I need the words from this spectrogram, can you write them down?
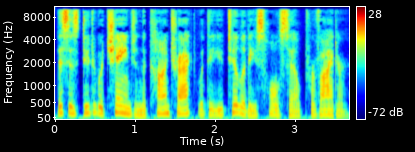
This is due to a change in the contract with the utilities wholesale provider.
